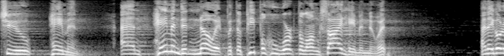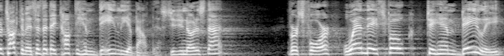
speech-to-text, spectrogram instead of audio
to Haman. And Haman didn't know it, but the people who worked alongside Haman knew it. And they go to talk to him. It says that they talk to him daily about this. Did you notice that? Verse four, when they spoke to him daily,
